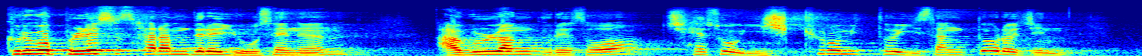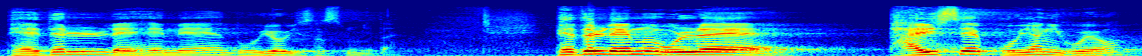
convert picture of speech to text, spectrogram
그리고 블레스 사람들의 요새는 아굴랑굴에서 최소 20km 이상 떨어진 베들레헴에 놓여 있었습니다. 베들레헴은 원래 다윗의 고향이고요.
